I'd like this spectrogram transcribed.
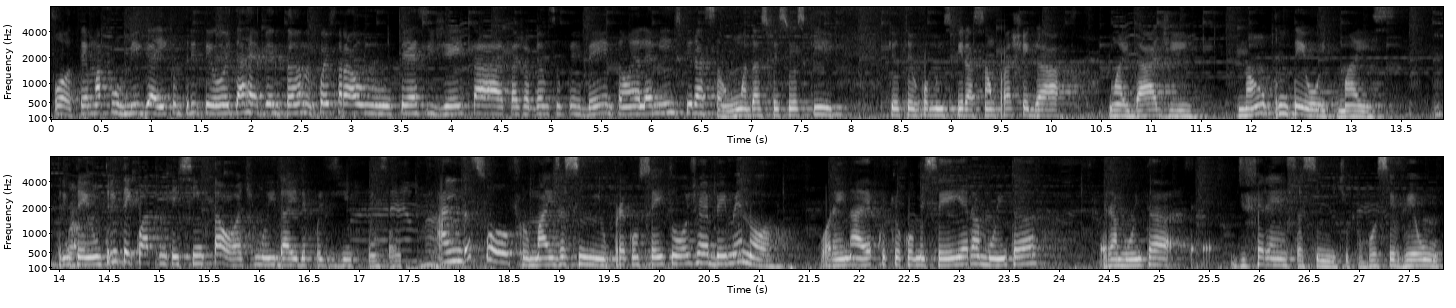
Pô, tem uma formiga aí com 38 tá arrebentando, foi para o PSG e tá, tá jogando super bem, então ela é minha inspiração, uma das pessoas que, que eu tenho como inspiração para chegar numa idade, não 38, mas 31, 34, 35 tá ótimo e daí depois a gente pensa aí. Ainda sofro, mas assim, o preconceito hoje é bem menor. Porém, na época que eu comecei era muita era muita eh, diferença assim, tipo, você vê um,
